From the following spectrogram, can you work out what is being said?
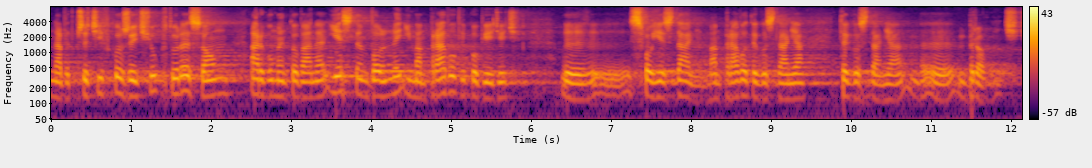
nawet przeciwko życiu, które są argumentowane. Jestem wolny i mam prawo wypowiedzieć y, swoje zdanie. Mam prawo tego zdania tego zdania e, bronić.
